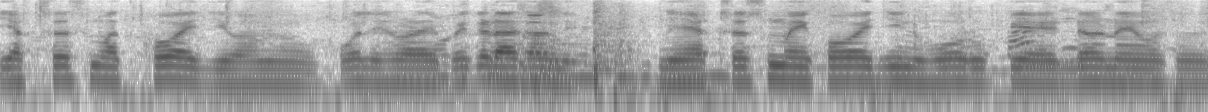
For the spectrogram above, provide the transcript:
એક ચશ્મા જ ખોવાઈ ગયો, અમે પોલીસ વાળાએ પકડ્યા હતા ને. એક ચશ્મા ખોવાઈ ગઈને સો રૂપિયા દંડ આવ્યો હતો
